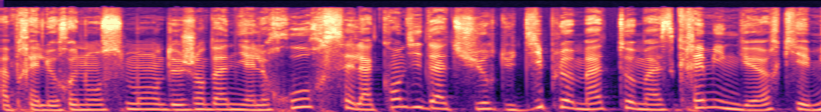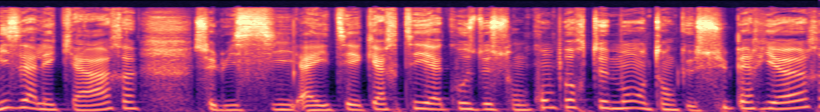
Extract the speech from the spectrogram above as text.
Après le renoncement de Jean-Daniel Roux, c'est la candidature du diplomate Thomas Greminger qui est mise à l'écart. Celui-ci a été écarté à cause de son comportement en tant que supérieur.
